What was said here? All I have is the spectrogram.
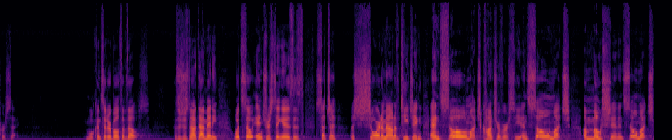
per se. And we'll consider both of those because there's just not that many. What's so interesting is, is such a, a short amount of teaching and so much controversy and so much emotion and so much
